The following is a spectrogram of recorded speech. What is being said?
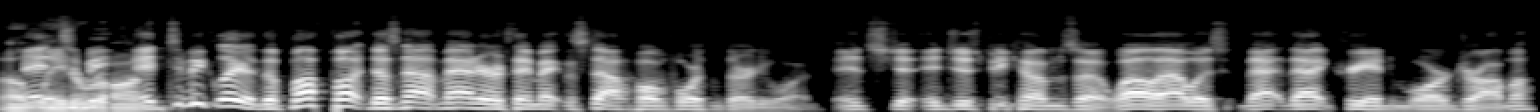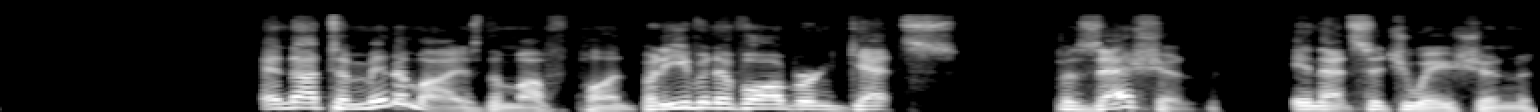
uh, later be, on. And to be clear, the muff punt does not matter if they make the stop on fourth and thirty-one. It's just it just becomes a well that was that that created more drama. And not to minimize the muff punt, but even if Auburn gets possession in that situation,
